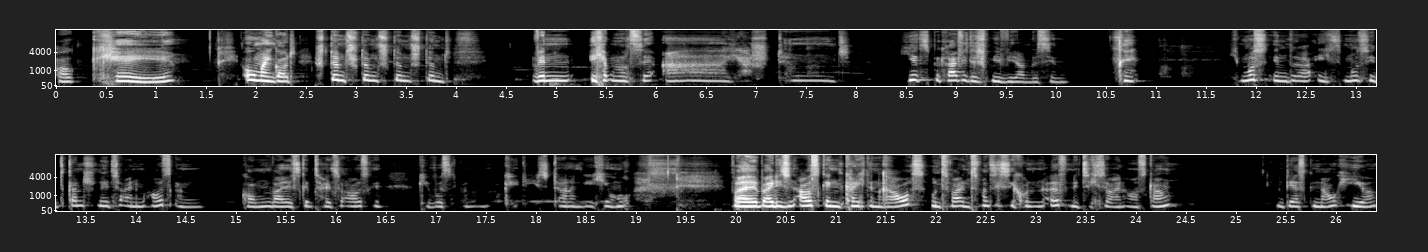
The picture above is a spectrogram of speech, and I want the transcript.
Okay. Oh mein Gott. Stimmt, stimmt, stimmt, stimmt. Wenn. Ich habe noch sehr. Ah, ja, stimmt. Jetzt begreife ich das Spiel wieder ein bisschen. ich muss in ich muss jetzt ganz schnell zu einem Ausgang kommen, weil es gibt halt so Ausgänge. Okay, wo ist die Banane? Okay, die ist da, dann gehe ich hier hoch. Weil bei diesen Ausgängen kann ich dann raus und zwar in 20 Sekunden öffnet sich so ein Ausgang. Und der ist genau hier.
